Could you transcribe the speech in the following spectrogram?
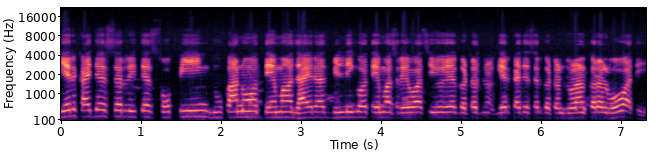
ગેરકાયદેસર રીતે શોપિંગ દુકાનો તેમજ જાહેરાત બિલ્ડિંગો તેમજ રહેવાસીઓએ ગટર ગેરકાયદેસર ગટર જોડાણ કરેલ હોવાથી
